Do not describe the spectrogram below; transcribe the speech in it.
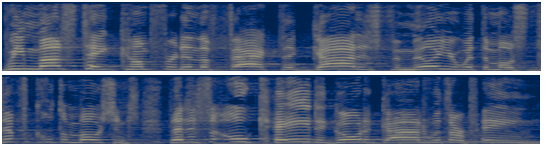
We must take comfort in the fact that God is familiar with the most difficult emotions, that it's okay to go to God with our pain.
